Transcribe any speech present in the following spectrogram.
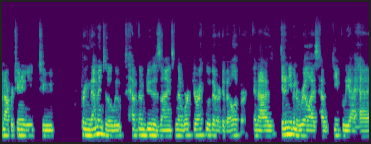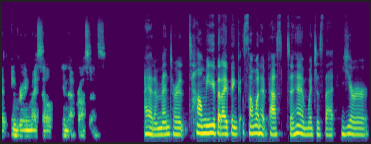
an opportunity to bring them into the loop, have them do designs, and then work directly with our developer. And I didn't even realize how deeply I had ingrained myself in that process. I had a mentor tell me that I think someone had passed to him, which is that your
